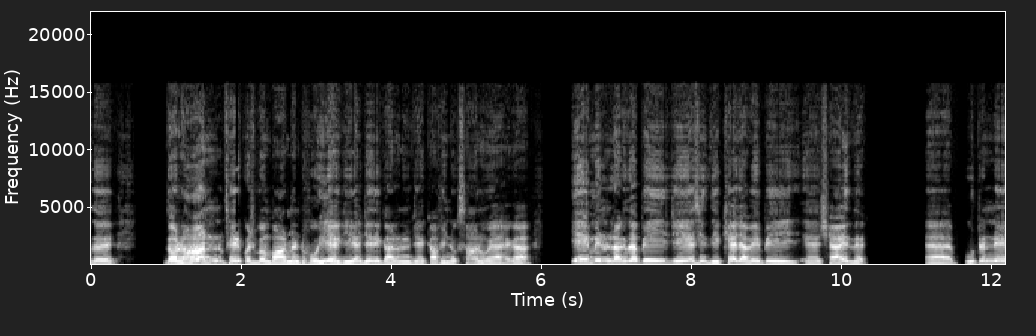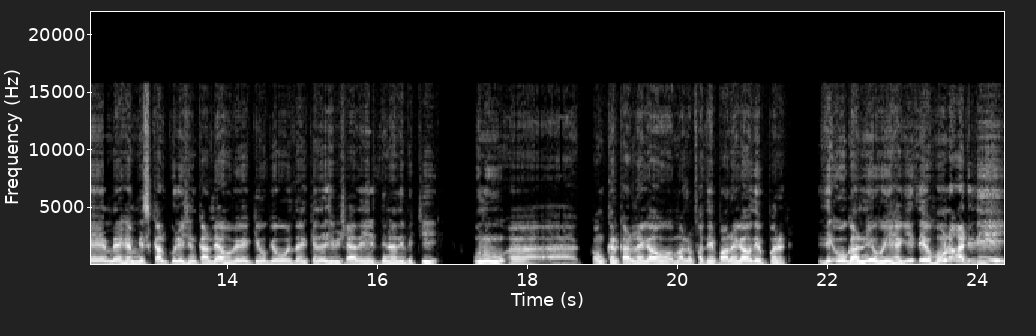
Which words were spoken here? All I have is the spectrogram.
ਦੇ ਦੌਰਾਨ ਫਿਰ ਕੁਝ ਬੰਬਾਰਮੈਂਟ ਹੋਈ ਹੈਗੀ ਆ, ਜਿਹਦੇ ਕਾਰਨ ਜੇ ਕਾਫੀ ਨੁਕਸਾਨ ਹੋਇਆ ਹੈਗਾ। ਇਹ ਮੈਨੂੰ ਲੱਗਦਾ ਵੀ ਜੇ ਅਸੀਂ ਦੇਖਿਆ ਜਾਵੇ ਵੀ ਸ਼ਾਇਦ ਪੂਟਨ ਨੇ ਮੇਰੇ ਮਿਸ ਕੈਲਕੂਲੇਸ਼ਨ ਕਰ ਲਿਆ ਹੋਵੇਗਾ, ਕਿਉਂਕਿ ਉਹ ਤਾਂ ਕਹਿੰਦੇ ਸੀ ਵੀ ਸ਼ਾਇਦ ਇਹ ਦਿਨਾਂ ਦੇ ਵਿੱਚ ਹੀ ਉਹਨੂੰ ਕੌਂਕਰ ਕਰ ਲੇਗਾ ਉਹ ਮਤਲਬ ਫਤਿਹ ਪਾ ਲੇਗਾ ਉਹਦੇ ਉੱਪਰ। ਤੇ ਉਹ ਗੱਲ ਨਹੀਂ ਹੋਈ ਹੈਗੀ ਤੇ ਹੁਣ ਅੱਜ ਦੀ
